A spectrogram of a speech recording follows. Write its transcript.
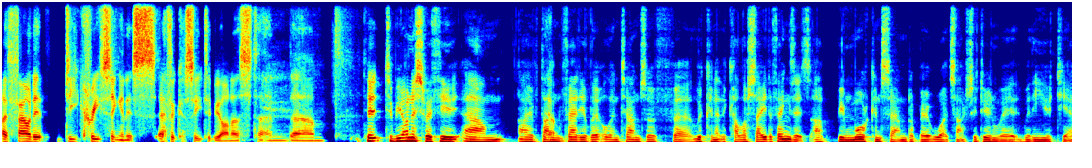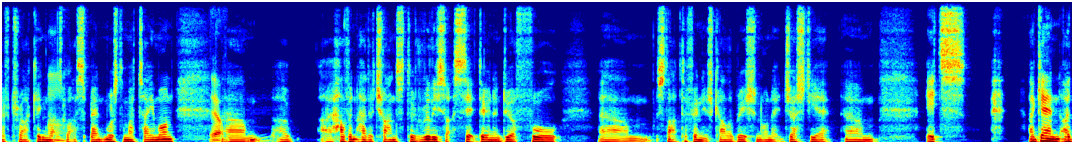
I've found it decreasing in its efficacy, to be honest. And um, to, to be honest with you, um, I've done yep. very little in terms of uh, looking at the color side of things. It's I've been more concerned about what it's actually doing with with the EOTF tracking. That's mm. what I spent most of my time on. Yeah. Um, I, I haven't had a chance to really sort of sit down and do a full um, start to finish calibration on it just yet. Um, it's again, I,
